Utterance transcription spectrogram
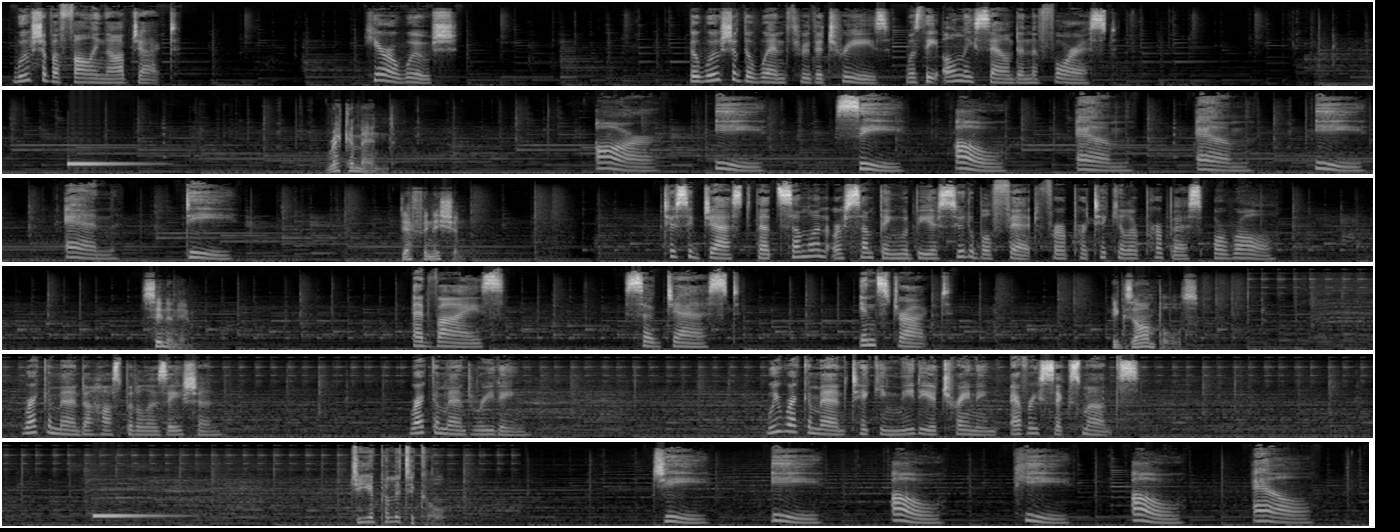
Whoosh of a falling object. Hear a whoosh. The whoosh of the wind through the trees was the only sound in the forest. Recommend R E C O M M E N D Definition To suggest that someone or something would be a suitable fit for a particular purpose or role. Synonym Advise Suggest Instruct Examples Recommend a hospitalization. Recommend reading. We recommend taking media training every six months. Geopolitical. G E O P O L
